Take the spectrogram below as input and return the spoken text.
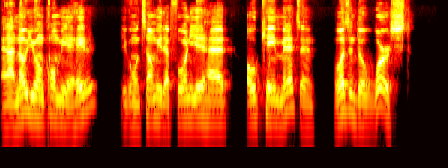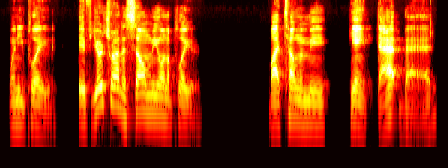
And I know you're going to call me a hater. You're going to tell me that Fournier had okay minutes and wasn't the worst when he played. If you're trying to sell me on a player by telling me he ain't that bad,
